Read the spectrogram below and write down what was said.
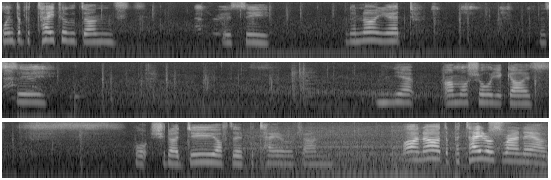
when the potato done's we'll see. Don't know yet. Let's see. Mm, Yep, I'm not sure you guys. What should I do after the potatoes run? Oh no, the potatoes ran out.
